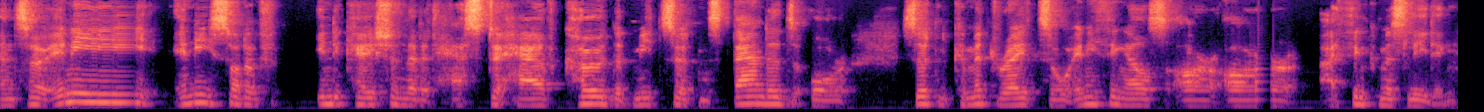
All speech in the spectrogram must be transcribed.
and so any, any sort of indication that it has to have code that meets certain standards or certain commit rates or anything else are, are I think, misleading.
